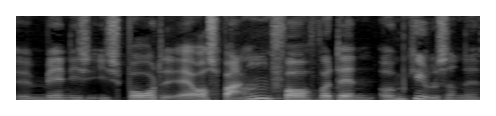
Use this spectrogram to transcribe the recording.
øh, mænd i, i sport er også bange for, hvordan omgivelserne øh,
